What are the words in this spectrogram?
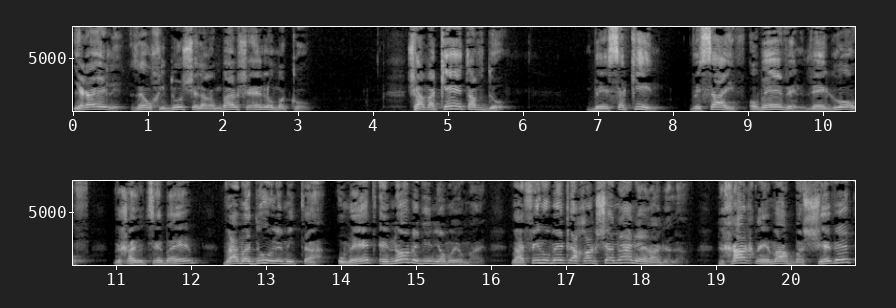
יראה לי, זהו חידוש של הרמב"ם שאין לו מקור. שהמכה את עבדו בסכין וסייף או באבן ואגרוף וכיוצא בהם, ועמדו למיתה ומת, אינו בדין יום או יומיים, ואפילו מת לאחר שנה נהרג עליו. וכך נאמר בשבט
